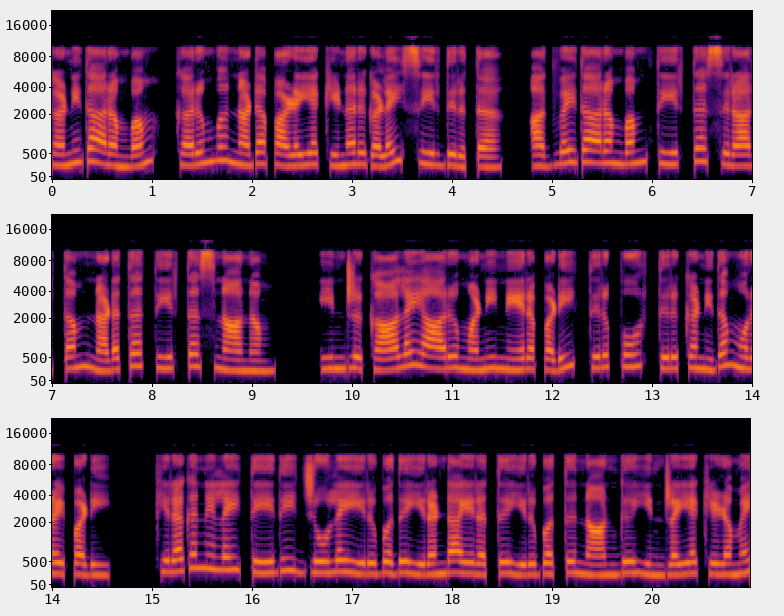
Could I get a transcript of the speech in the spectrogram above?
கணிதாரம்பம் கரும்பு நட பழைய கிணறுகளை சீர்திருத்த. அத்வைதாரம்பம் தீர்த்த சிரார்த்தம் நடத்த தீர்த்த ஸ்நானம். இன்று காலை ஆறு மணி நேரப்படி திருப்பூர் திருக்கணித முறைப்படி. கிரகநிலை தேதி ஜூலை இருபது இரண்டாயிரத்து இருபத்து நான்கு இன்றைய கிழமை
